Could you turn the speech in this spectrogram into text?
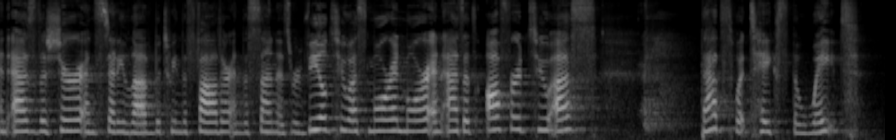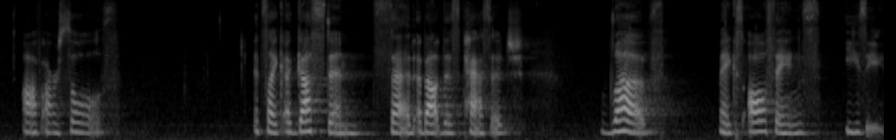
And as the sure and steady love between the Father and the Son is revealed to us more and more, and as it's offered to us, that's what takes the weight off our souls. It's like Augustine said about this passage love makes all things easy.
